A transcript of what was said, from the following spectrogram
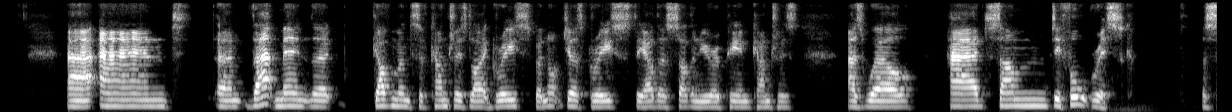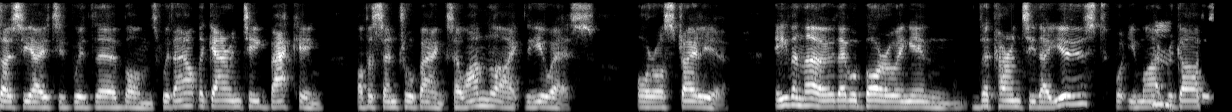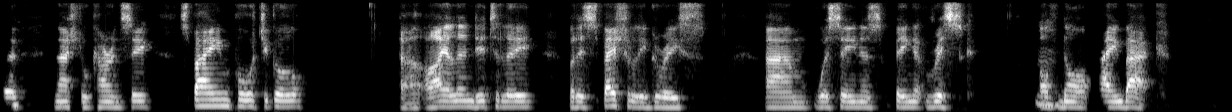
Uh, and um, that meant that governments of countries like Greece, but not just Greece, the other southern European countries as well, had some default risk associated with their bonds without the guaranteed backing of a central bank. So, unlike the US or Australia, even though they were borrowing in the currency they used, what you might mm. regard as their national currency, Spain, Portugal, uh, Ireland, Italy, but especially Greece, um, were seen as being at risk mm. of not paying back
